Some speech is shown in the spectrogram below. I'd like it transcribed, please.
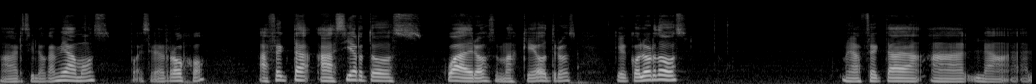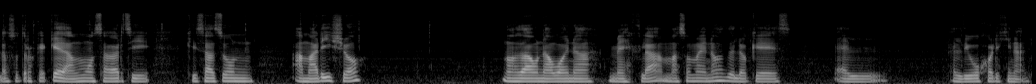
a ver si lo cambiamos, puede ser el rojo, afecta a ciertos cuadros más que otros. Y el color 2 me afecta a, los otros que quedan. Vamos a ver si quizás un amarillo nos da una buena mezcla, más o menos, de lo que es el dibujo original.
